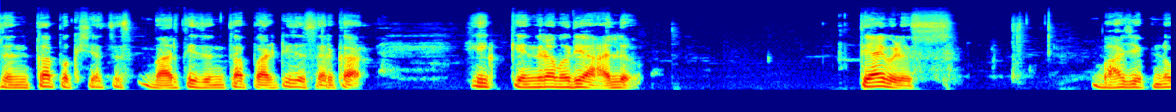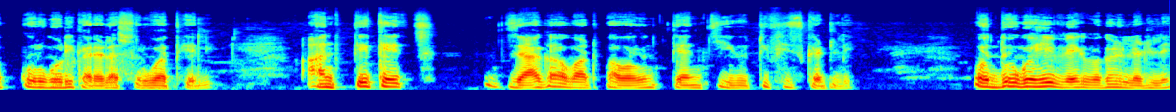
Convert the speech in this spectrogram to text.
जनता पक्षाचं भारतीय जनता पार्टीचं सरकार हे केंद्रामध्ये आलं त्यावेळेस भाजपनं कुरघोडी करायला सुरुवात केली. आणि तिथेच जागा वाटपावरून त्यांची युती फिसकटली व दोघंही वेगवेगळे लढले.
